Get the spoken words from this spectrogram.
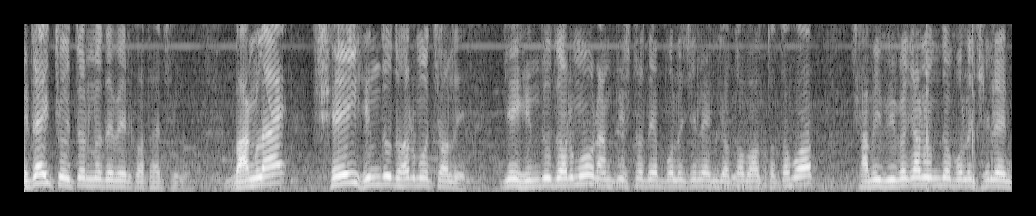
এটাই চৈতন্যদেবের কথা ছিল। বাংলায় সেই হিন্দু ধর্ম চলে, যে হিন্দু ধর্ম রামকৃষ্ণদেব বলেছিলেন, যত মত তত মত স্বামী বিবেকানন্দ বলেছিলেন,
